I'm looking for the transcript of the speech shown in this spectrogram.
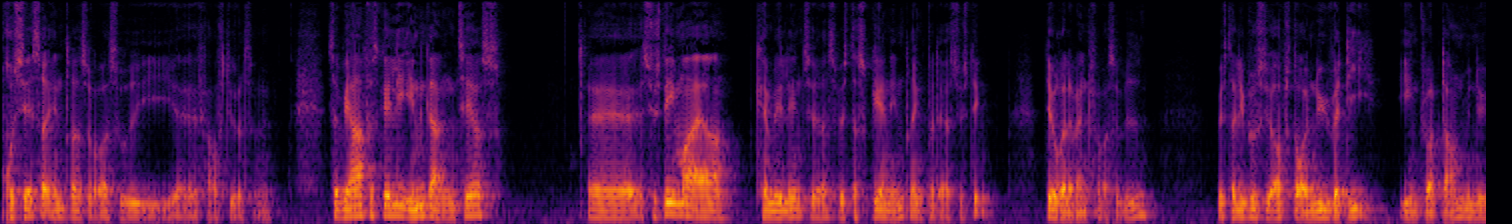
processer ændrer sig også ude i øh, fagstyrelserne. Så vi har forskellige indgange til os. Øh, systemejere kan melde ind til os, hvis der sker en ændring på deres system. Det er jo relevant for os at vide. Hvis der lige pludselig opstår en ny værdi i en drop-down-menu,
